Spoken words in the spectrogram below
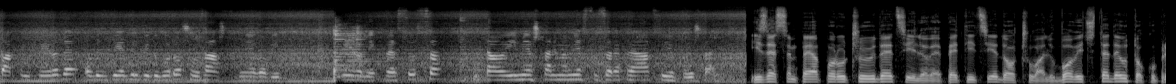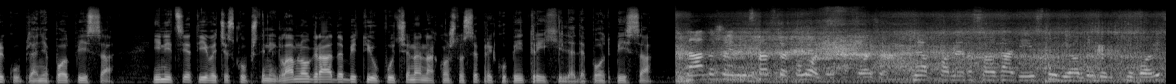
parkom prirode obezbijedili bi dugoročnu zaštitu njegovih prirodnih resursa, kao i mještanima mjesto za rekreaciju i opuštanje. Iz SMP-a poručuju da je ciljove peticije da očuva Ljubović, te da je u toku prikupljanje potpisa. Inicijativa će Skupštini glavnog grada biti upućena nakon što se prikupi 3000 potpisa. Nadležno je Ministarstvo ekologije također. Neophodno je da se odradi i studija o Brdu Ljubović,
